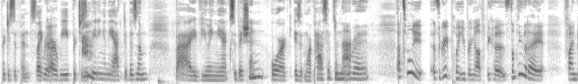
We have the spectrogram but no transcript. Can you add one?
participants? Like, right. are we participating in the activism by viewing the exhibition, or is it more passive than that? Right. That's really it's a great point you bring up because something that I find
